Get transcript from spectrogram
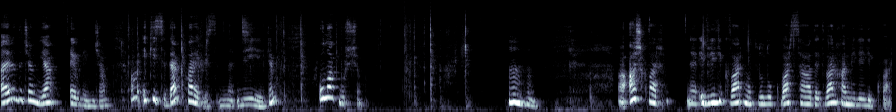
ayrılacağım ya evleneceğim. Ama ikisi de hayırlısını diyelim. Oğlak burcu. Hı hı. Aşk var, e, evlilik var, mutluluk var, saadet var, hamilelik var.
